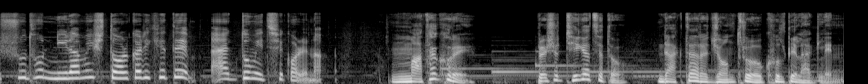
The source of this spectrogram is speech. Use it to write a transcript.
শুধু নিরামিষ তরকারি খেতে একদম ইচ্ছে করে না। মাথা ঘোরে? প্রেশার ঠিক আছে তো? ডাক্তার যন্ত্র খুলতে লাগলেন।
